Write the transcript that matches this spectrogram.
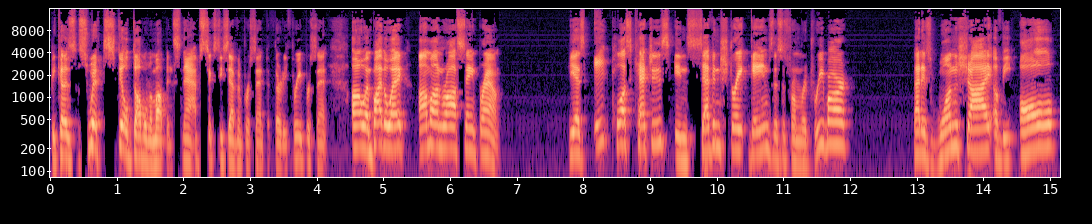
because Swift still doubled him up in snaps 67% to 33%. Oh, and by the way, Amon-Ra St. Brown. He has eight plus catches in seven straight games. This is from Rich Hribar. That is one shy of the all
